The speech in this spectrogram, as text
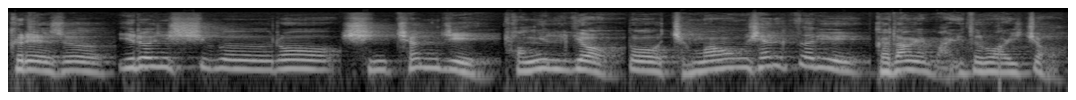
그래서 이런 식으로 신천지, 통일교 또 정광훈 세력들이 그 당에 많이 들어와 있죠.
